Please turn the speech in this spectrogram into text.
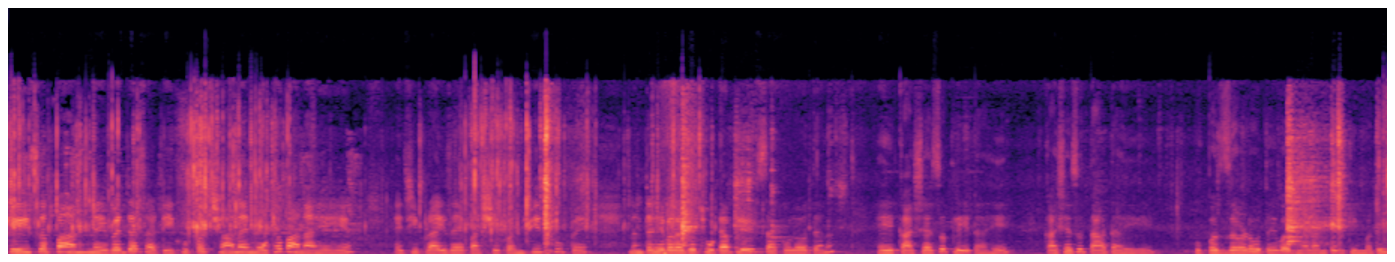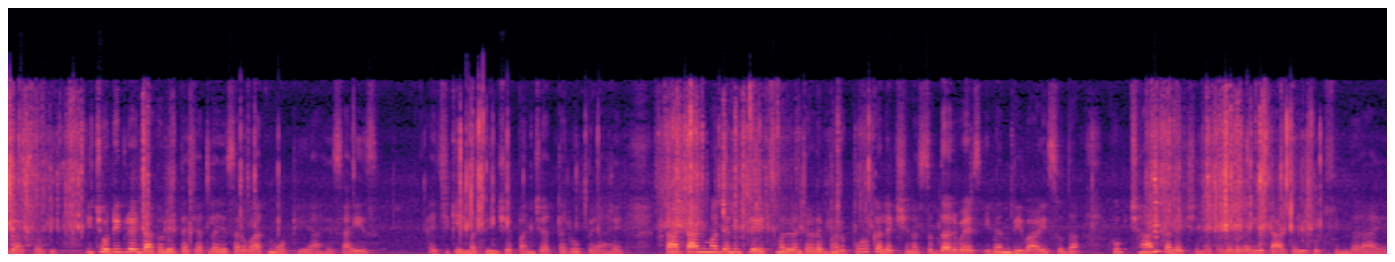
केळीचं पान. नैवेद्यासाठी खूपच छान आहे. मोठं पान आहे हे. याची प्राईज आहे पाचशे पंचवीस रुपये. नंतर हे बघा ज्या छोट्या प्लेट्स दाखवल्या होत्या ना हे काशाचं प्लेट आहे. काशाचं ताट आहे हे. खूपच जड होते वजनाला आणि त्याची किंमतही जास्त होती. ही छोटी प्लेट दाखवली त्याच्यातलं हे सर्वात मोठी आहे साईज याची किंमत तीनशे पंच्याहत्तर रुपये आहे. ताटांमध्ये आणि प्लेट्समध्ये त्यांच्याकडे भरपूर कलेक्शन असतं. दरवेळेस इवन दिवाळीसुद्धा खूप छान कलेक्शन येतं. हे बघा हे ताटही खूप सुंदर आहे.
